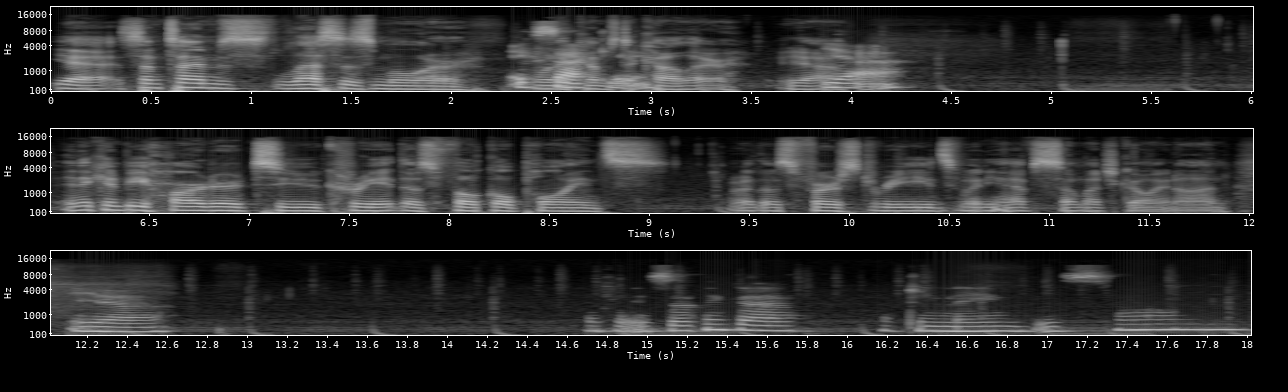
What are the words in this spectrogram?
Yeah, sometimes less is more when it comes to color. Yeah. Yeah. And it can be harder to create those focal points or those first reads when you have so much going on. Yeah. Okay, so I think I have to name this one.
